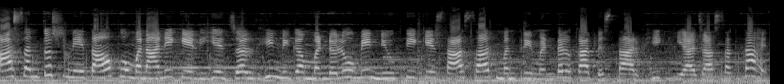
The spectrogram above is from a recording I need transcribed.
असंतुष्ट नेताओं को मनाने के लिए जल्द ही निगम मंडलों में नियुक्ति के साथ साथ मंत्रिमंडल का विस्तार भी किया जा सकता है।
